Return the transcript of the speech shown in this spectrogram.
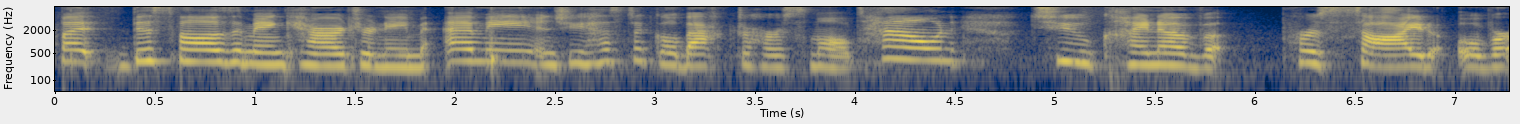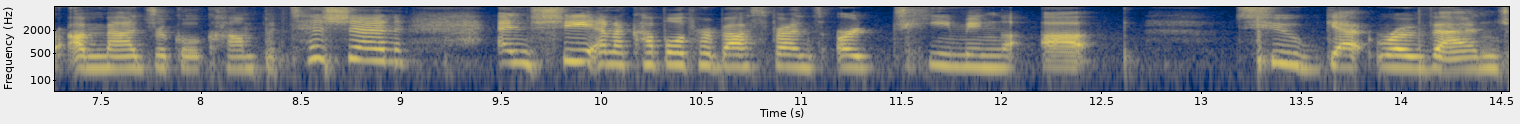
But this follows a main character named Emmy, and she has to go back to her small town to kind of preside over a magical competition. And she and a couple of her best friends are teaming up to get revenge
